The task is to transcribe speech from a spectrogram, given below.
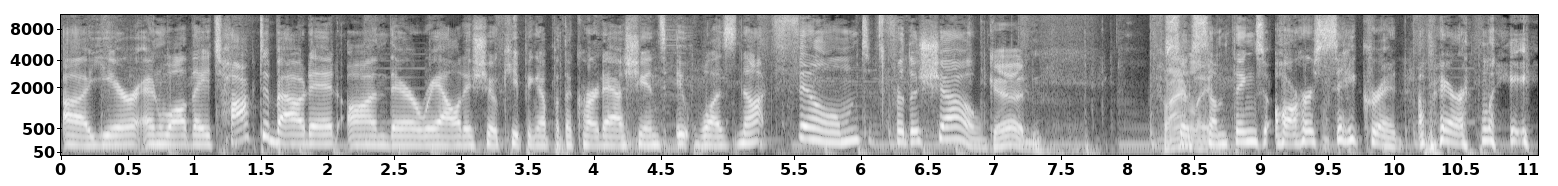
uh, year, and while they talked about it on their reality show, Keeping Up with the Kardashians, it was not filmed for the show. Good. Finally. So some things are sacred, apparently.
